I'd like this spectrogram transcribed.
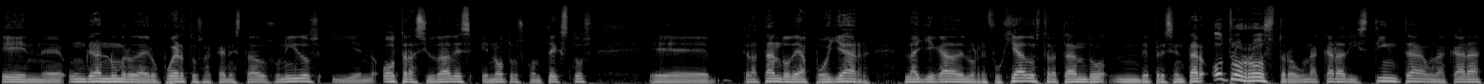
en eh, un gran número de aeropuertos acá en Estados Unidos y en otras ciudades, en otros contextos, eh, tratando de apoyar la llegada de los refugiados, tratando mm, de presentar otro rostro, una cara distinta, una cara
